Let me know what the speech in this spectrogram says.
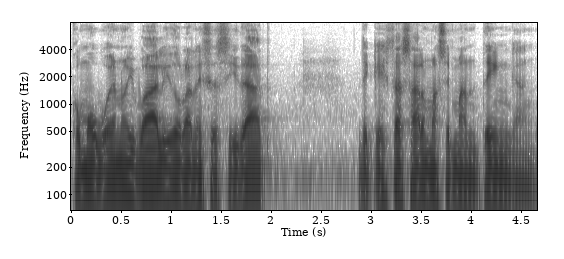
como bueno y válido la necesidad de que estas armas se mantengan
